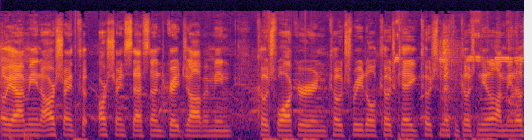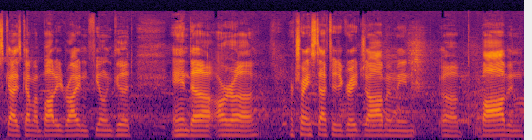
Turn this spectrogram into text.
oh yeah. I mean, our strength our strength staff's done a great job. I mean, Coach Walker and Coach Riedel, Coach Keg, Coach Smith, and Coach Neal. I mean, those guys got my body right and feeling good, and uh, our uh, our training staff did a great job. I mean, uh, Bob and,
